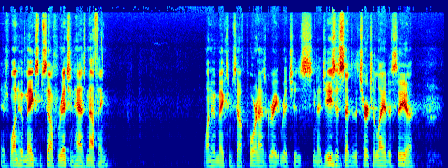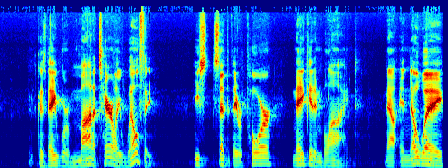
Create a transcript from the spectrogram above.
there's one who makes himself rich and has nothing, one who makes himself poor and has great riches. You know, Jesus said to the church of Laodicea, because they were monetarily wealthy, he said that they were poor, naked, and blind. Now, in no way,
